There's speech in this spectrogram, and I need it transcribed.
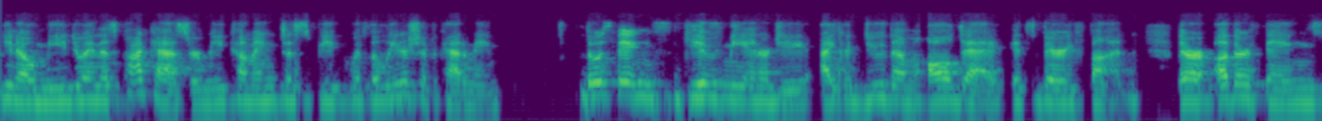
you know, me doing this podcast or me coming to speak with the Leadership Academy those things give me energy. I could do them all day. It's very fun. There are other things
